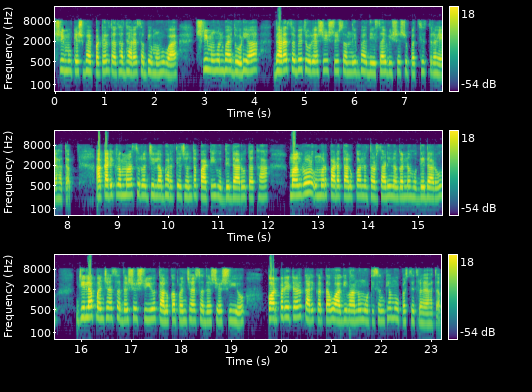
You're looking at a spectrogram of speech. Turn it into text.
શ્રી મુકેશભાઈ પટેલ તથા ધારાસભ્ય મહુવા, શ્રી મોહનભાઈ દોઢિયા, ધારાસભ્ય ચોર્યાસી શ્રી સંદીપભાઈ દેસાઈ વિશેષ ઉપસ્થિત રહ્યા હતા. આ કાર્યક્રમમાં સુરત જિલ્લા ભારતીય જનતા પાર્ટી હોદ્દેદારો તથા માંગરોળ, ઉમરપાડા તાલુકા અને તરસાડી નગરના હોદ્દેદારો, જિલ્લા પંચાયત સદસ્યશ્રીઓ, તાલુકા પંચાયત સદસ્યશ્રીઓ કોર્પોરેટર કાર્યકર્તાઓ આગેવાનો મોટી સંખ્યામાં ઉપસ્થિત રહ્યા હતા.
